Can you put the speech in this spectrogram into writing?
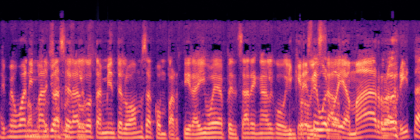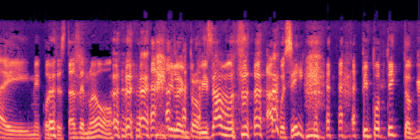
Ahí me voy a animar yo a hacer algo también, te lo vamos a compartir. Ahí voy a pensar en algo y improvisado. te vuelvo a llamar ahorita y me contestas de nuevo. y lo improvisamos. ah, pues sí. tipo TikTok.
